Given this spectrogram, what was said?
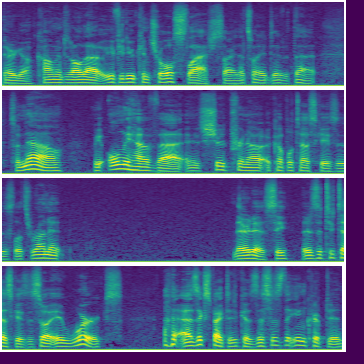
there we go, commented all that. If you do control slash, sorry, that's what I did with that. So now we only have that and it should print out a couple test cases. Let's run it there it is. See, there's the two test cases. So it works as expected because this is the encrypted.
